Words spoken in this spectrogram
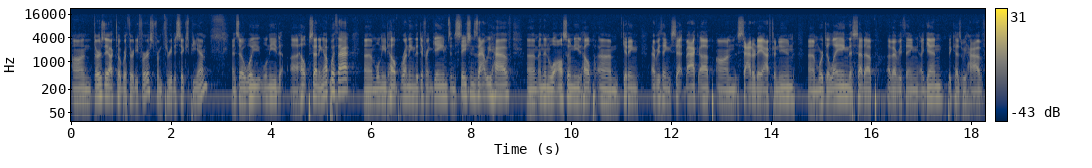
on Thursday, October 31st from 3 to 6 p.m. And so we will need uh, help setting up with that. Um, we'll need help running the different games and stations that we have. Um, and then we'll also need help um, getting everything set back up on Saturday afternoon. Um, we're delaying the setup of everything again because we have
